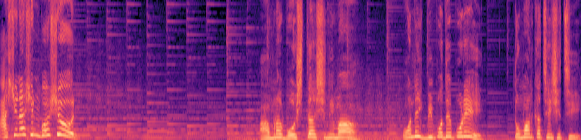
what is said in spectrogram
আসুন আসুন বসুন। আমরা বসতে আসিনি মা। অনেক বিপদে পড়ে তোমার কাছে এসেছি।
